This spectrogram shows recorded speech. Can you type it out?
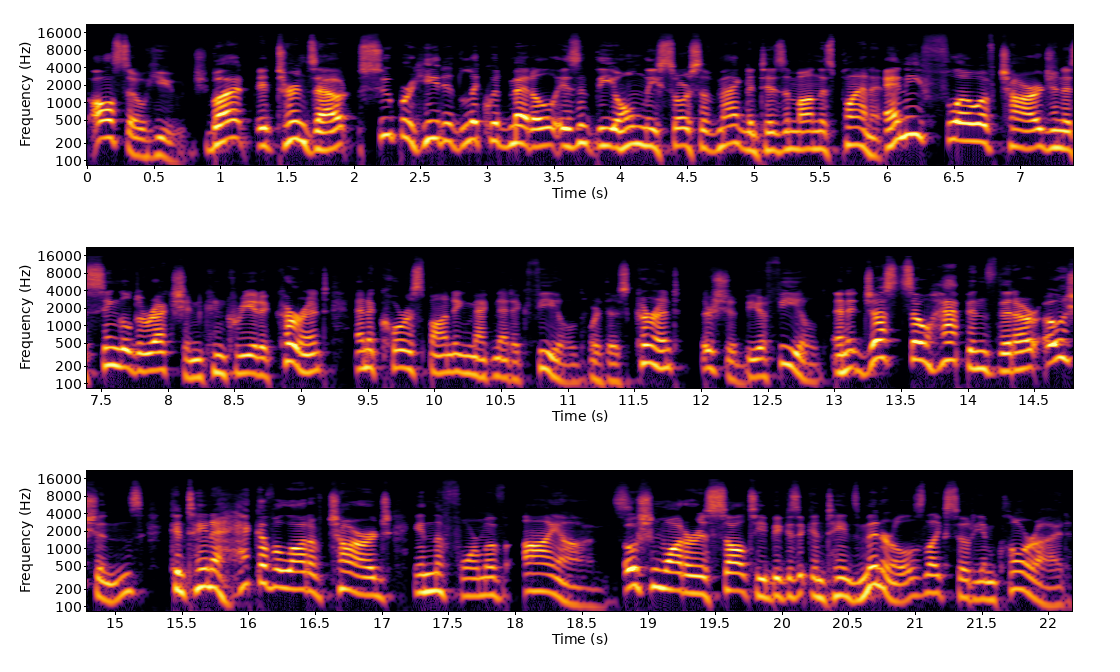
also huge. But it turns out, superheated liquid metal isn't the only source of magnetism on this planet. Any flow of charge in a single direction can create a current and a corresponding magnetic field. Where there's current, there should be a field. And it just so happens that our oceans contain a heck of a lot of charge in the form of ions. Ocean water is salty because it contains minerals like sodium chloride,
